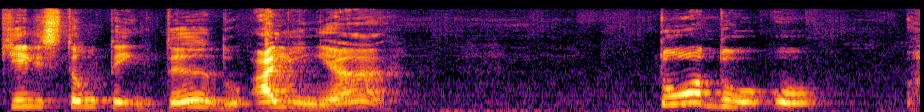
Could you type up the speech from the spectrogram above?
que eles estão tentando alinhar todo o.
